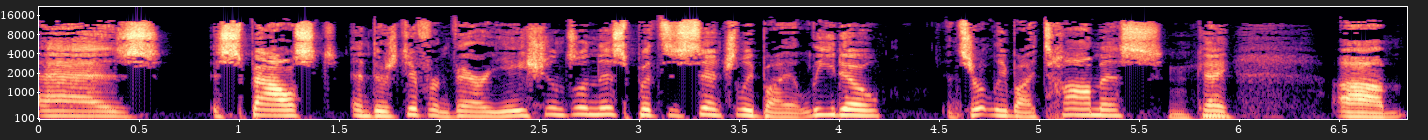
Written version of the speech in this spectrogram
as espoused, and there's different variations on this, but it's essentially by Alito and certainly by Thomas, okay, um,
